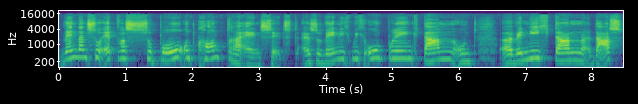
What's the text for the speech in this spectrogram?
wenn dann so etwas so Pro und Contra einsetzt. Also wenn ich mich umbringe, dann und äh, wenn nicht, dann das.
